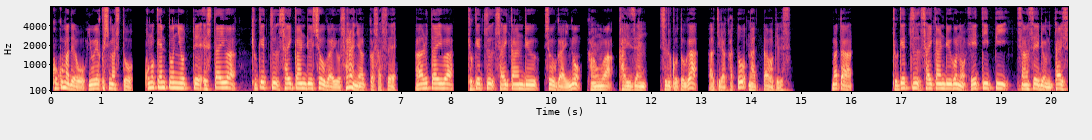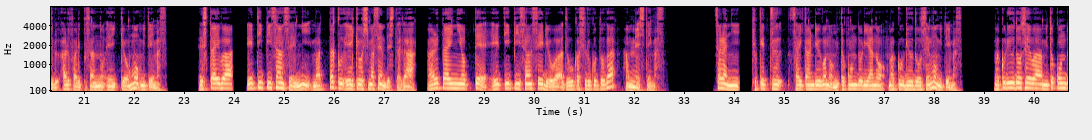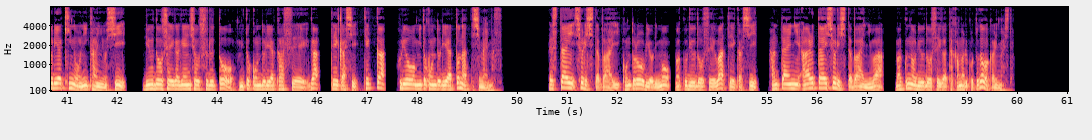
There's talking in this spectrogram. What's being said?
ここまでを要約しますと、この検討によって S 体は虚血再管流障害をさらに悪化させ、R 体は虚血再管流障害の緩和、改善することが明らかとなったわけです。また、虚血再管流後の ATP 酸性量に対するアルファリポ酸の影響も見ています。S 体は ATP 酸性に全く影響しませんでしたが、R 体によって ATP 酸性量は増加することが判明しています。さらに、虚血再管流後のミトコンドリアの膜流動性も見ています。膜流動性はミトコンドリア機能に関与し、流動性が減少するとミトコンドリア活性が低下し、結果不良ミトコンドリアとなってしまいます。S 体処理した場合、コントロールよりも膜流動性は低下し、反対に R 体処理した場合には膜の流動性が高まることが分かりました。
